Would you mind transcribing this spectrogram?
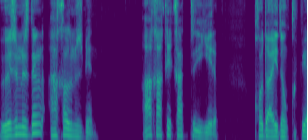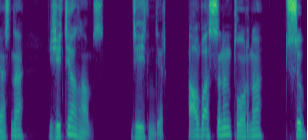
Өзіміздің ақылымызбен ақ ақиқатты игеріп құдайдың құпиясына жете аламыз дейтіндер. Албастының торына түсіп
